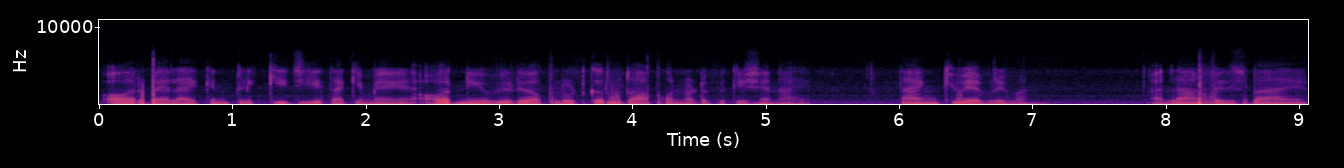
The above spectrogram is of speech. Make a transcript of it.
और बेल आइकन क्लिक कीजिए ताकि मैं और न्यू वीडियो अपलोड करूँ तो आपको नोटिफिकेशन आए। थैंक यू एवरीवन अल्लाह हाफिज़ बाय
